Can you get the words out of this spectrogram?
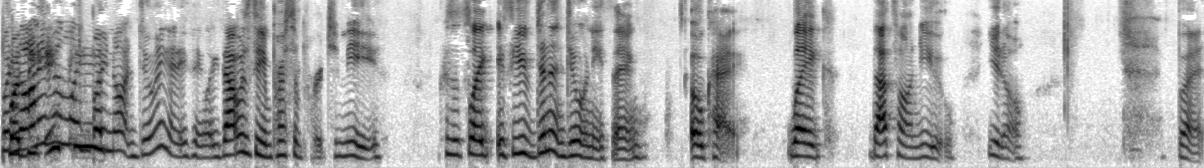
but, But not even like by not doing anything. Like that was the impressive part to me, because it's like if you didn't do anything, okay, like that's on you, you know. But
